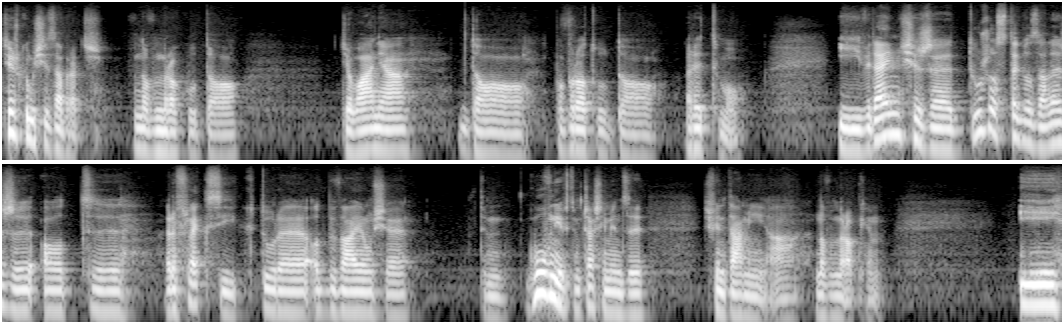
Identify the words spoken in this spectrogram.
ciężko mi się zabrać w nowym roku do działania, do powrotu do rytmu. I wydaje mi się, że dużo z tego zależy od y, refleksji, które odbywają się w tym, głównie w tym czasie między świętami a Nowym Rokiem. I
